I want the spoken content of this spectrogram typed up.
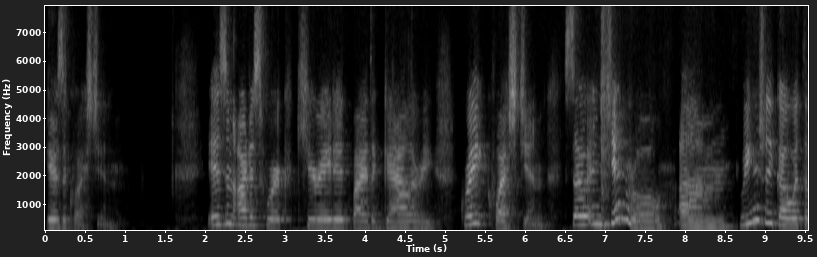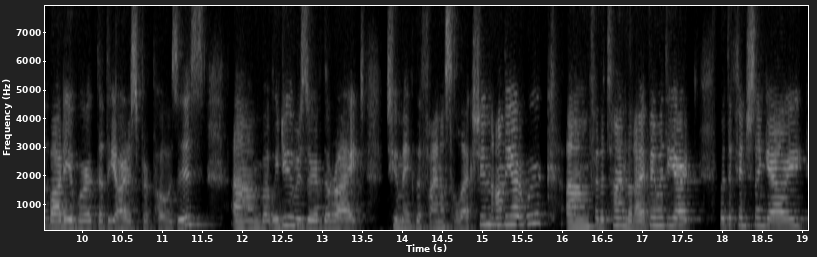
Here's a question. Is an artist's work curated by the gallery? Great question. So in general, um, we usually go with the body of work that the artist proposes, um, but we do reserve the right to make the final selection on the artwork. Um, for the time that I've been with the art, with the Finch Lane Gallery,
